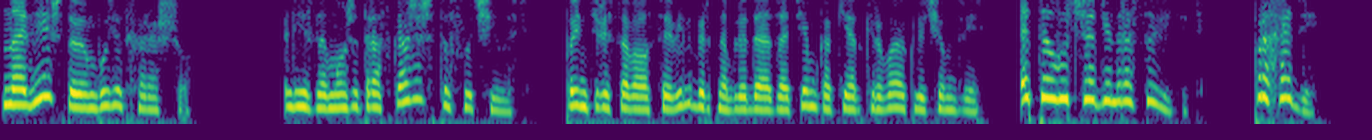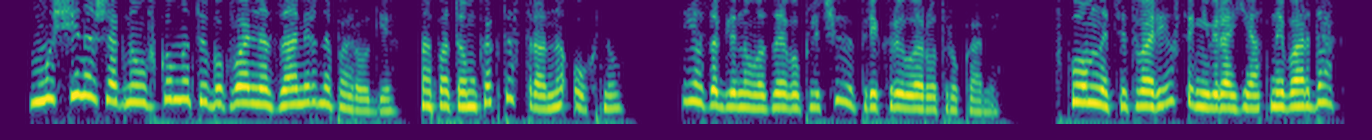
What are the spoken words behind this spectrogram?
надеясь, что им будет хорошо. «Лиза, может, расскажешь, что случилось?» — поинтересовался Вильберт, наблюдая за тем, как я открываю ключом дверь. «Это лучше один раз увидеть. Проходи». Мужчина шагнул в комнату и буквально замер на пороге, а потом как-то странно охнул. Я заглянула за его плечо и прикрыла рот руками. В комнате творился невероятный бардак.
